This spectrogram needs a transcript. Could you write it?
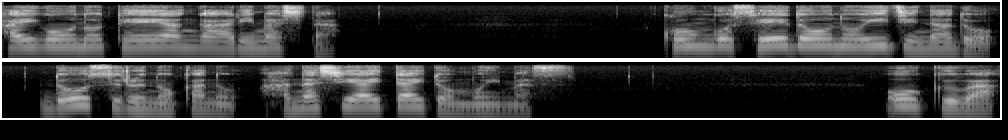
会合の提案がありました。今後聖堂の維持などどうするのかの話し合いたいと思います。多くは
